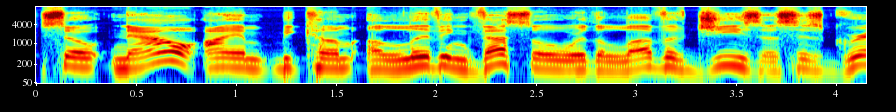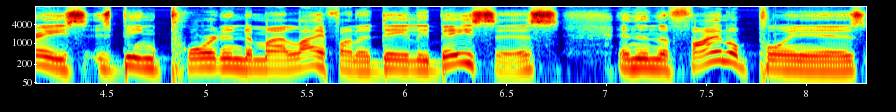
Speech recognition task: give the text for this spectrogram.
So now I am become a living vessel where the love of Jesus, his grace, is being poured into my life on a daily basis. And then the final point is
